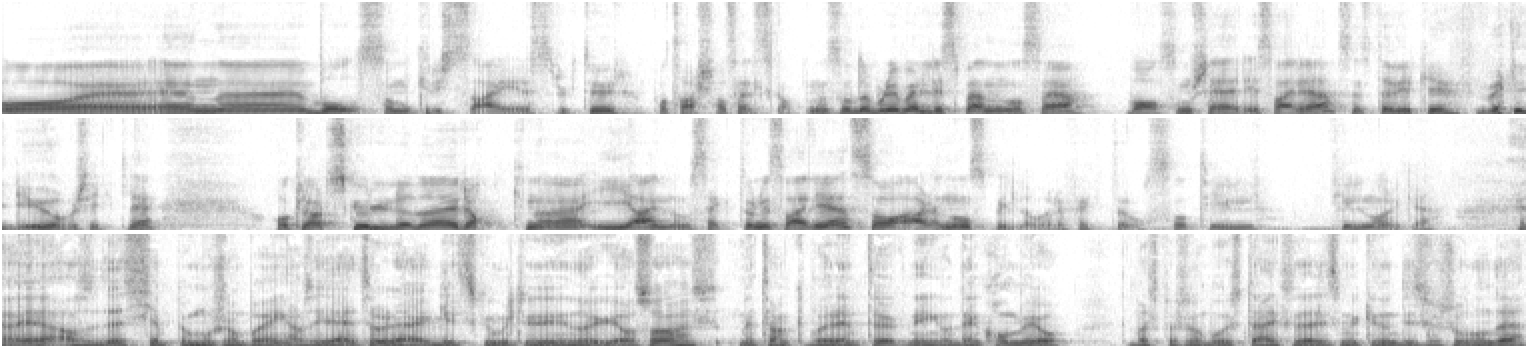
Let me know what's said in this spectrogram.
og eh, en eh, voldsom krysseierstruktur på tvers av selskapene. Så det blir veldig spennende å se hva som skjer i Sverige. Jeg syns det virker veldig uoversiktlig. Og klart, Skulle det rakne i eiendomssektoren i Sverige, så er det noen spillover-effekter også til, til Norge. Ja, ja, altså det er et kjempemorsomt poeng. Altså jeg tror det er litt skummelt i Norge også, med tanke på renteøkning. Og den kommer jo. Det er bare et spørsmål om hvor sterk, så det er liksom ikke noen diskusjon om det.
